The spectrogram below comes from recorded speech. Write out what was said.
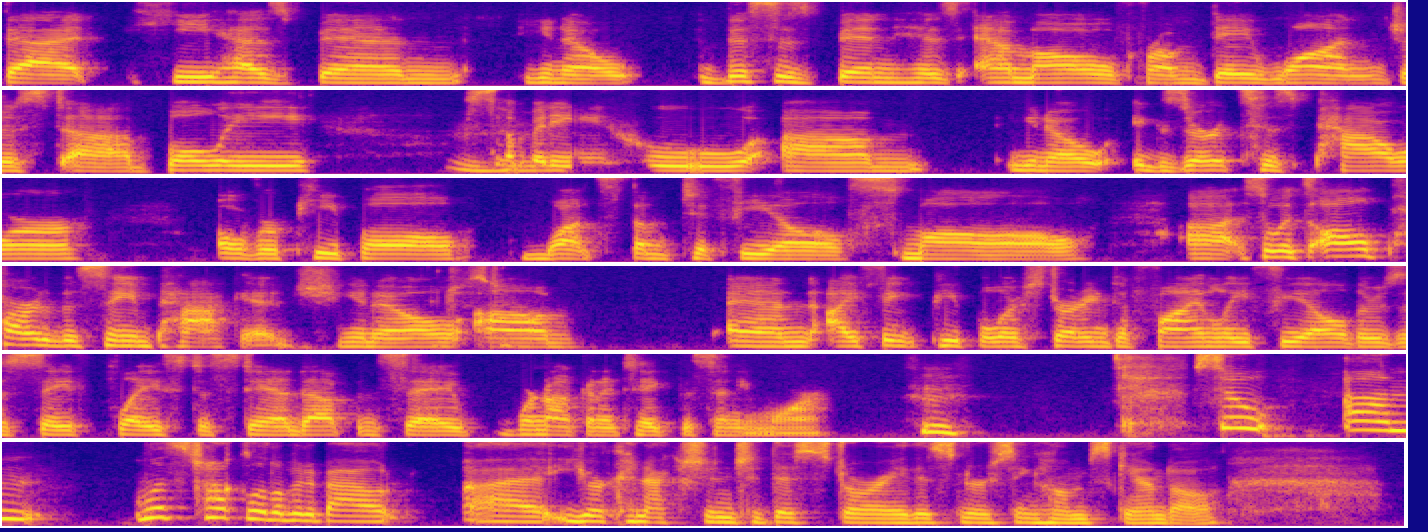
that he has been, you know, this has been his MO from day one, just uh, bully mm-hmm. somebody who um, you know exerts his power over people, wants them to feel small. Uh, so it's all part of the same package, you know. Um, and I think people are starting to finally feel there's a safe place to stand up and say, we're not going to take this anymore. Hmm. So um, let's talk a little bit about uh, your connection to this story, this nursing home scandal.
